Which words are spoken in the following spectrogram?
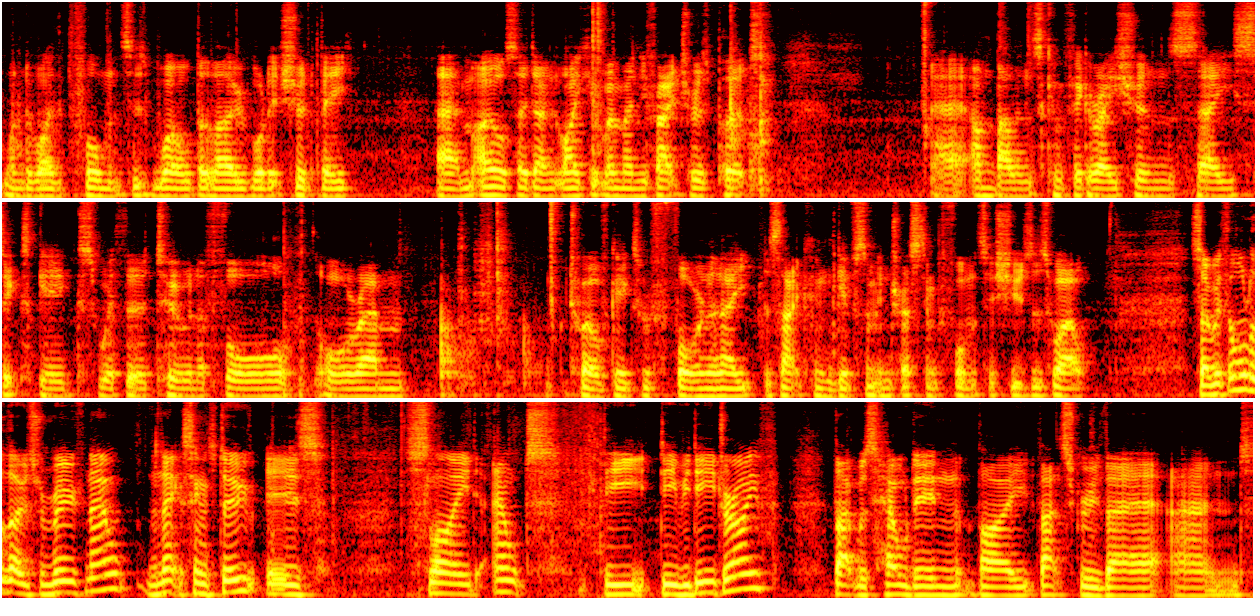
wonder why the performance is well below what it should be. Um, I also don't like it when manufacturers put uh, unbalanced configurations, say 6 gigs with a 2 and a 4, or um, 12 gigs with 4 and an 8, as that can give some interesting performance issues as well. So with all of those removed now, the next thing to do is slide out the DVD drive. That was held in by that screw there and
